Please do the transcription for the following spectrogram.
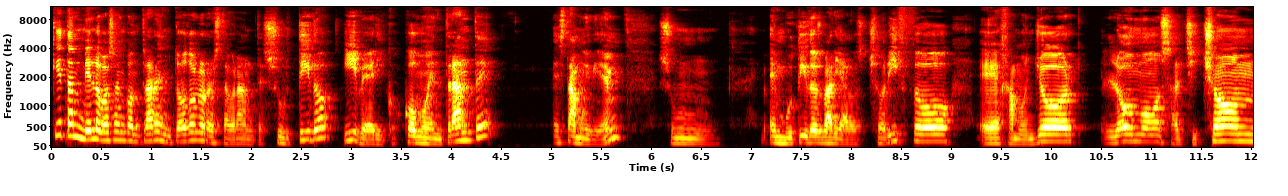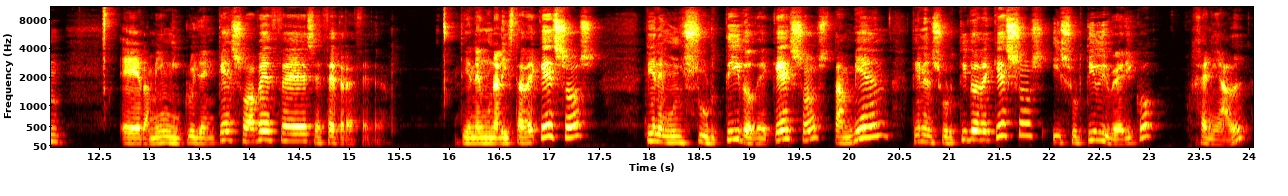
que también lo vas a encontrar en todos los restaurantes. Surtido ibérico. Como entrante, está muy bien. Son embutidos variados, chorizo, eh, jamón york, lomo, salchichón, eh, también incluyen queso a veces, etcétera, etcétera. Tienen una lista de quesos, tienen un surtido de quesos también, tienen surtido de quesos y surtido ibérico. Genial.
